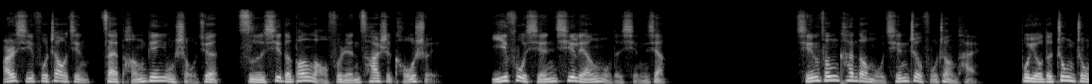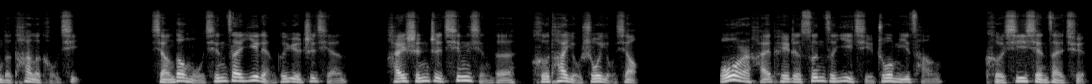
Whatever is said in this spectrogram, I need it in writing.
儿媳妇赵静在旁边用手绢仔细的帮老妇人擦拭口水，一副贤妻良母的形象。秦风看到母亲这副状态，不由得重重的叹了口气，想到母亲在一两个月之前还神志清醒的和他有说有笑。偶尔还陪着孙子一起捉迷藏，可惜现在却……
